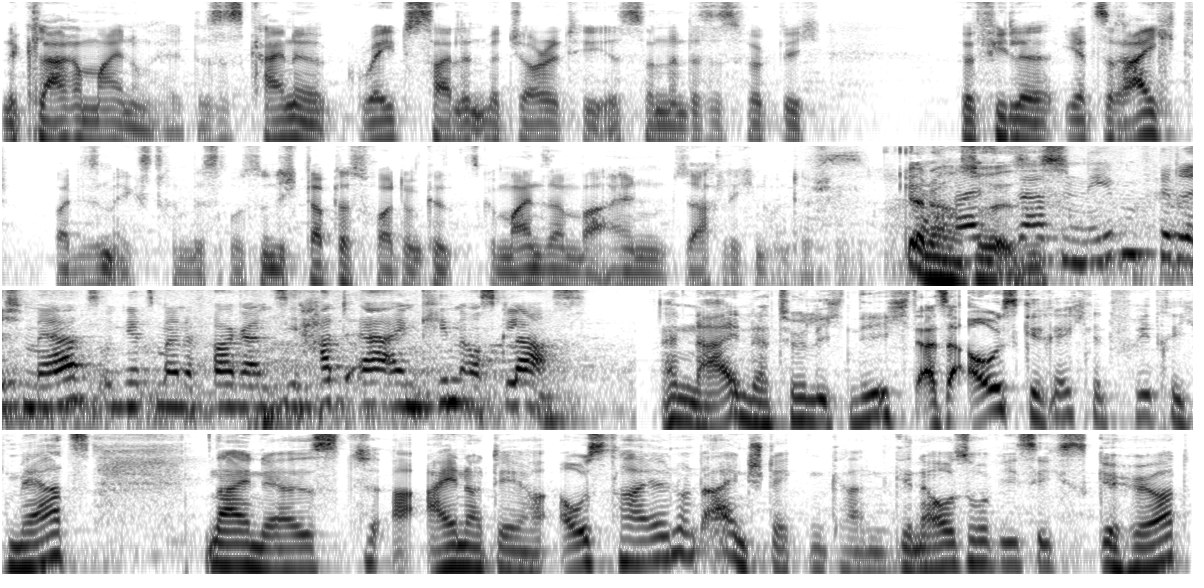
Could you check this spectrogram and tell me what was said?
eine klare Meinung hält. Dass es keine Great Silent Majority ist, sondern dass es wirklich für viele jetzt reicht bei diesem Extremismus. Und ich glaube, das freut uns gemeinsam bei allen sachlichen Unterschieden. Genau, so ist es. neben Friedrich Merz und jetzt meine Frage an Sie, hat er ein Kinn aus Glas? Nein, natürlich nicht. Also ausgerechnet Friedrich Merz. Nein, er ist einer, der austeilen und einstecken kann. Genauso wie es sich gehört.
